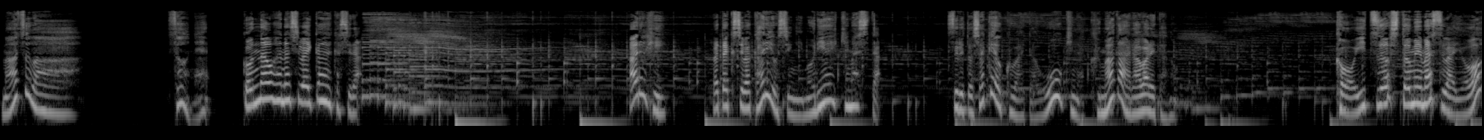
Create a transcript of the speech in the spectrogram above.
まずは、そうね。こんなお話はいかがかしら。ある日、私は狩りをしに森へ行きました。すると鮭をくわえた大きな熊が現れたの。こいつを仕留めますわよ。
